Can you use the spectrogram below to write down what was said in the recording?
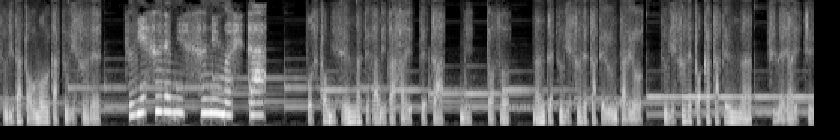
釣りだと思うが釣りすれ。釣りすれに進みました。ポストに変な手紙が入ってた。に、どうぞ。なんで釣りすれ立てるんだよ。釣りすれとか立てんな。死ねや一。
